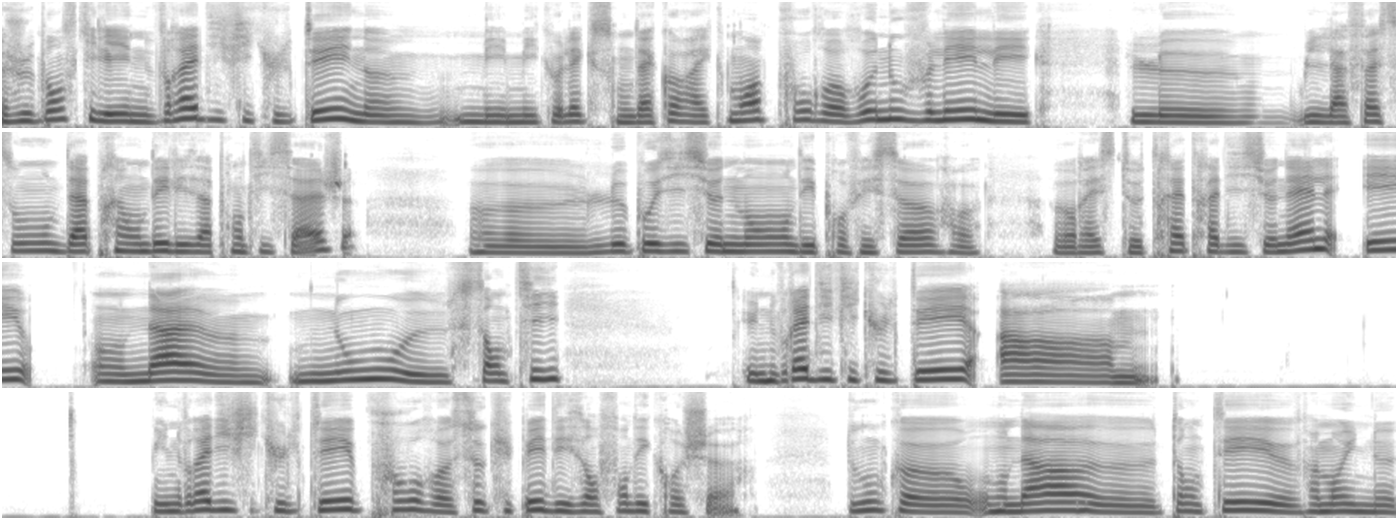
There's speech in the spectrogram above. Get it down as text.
je pense qu'il y a une vraie difficulté, mes, mes collègues sont d'accord avec moi, pour renouveler les, la façon d'appréhender les apprentissages. le positionnement des professeurs reste très traditionnel et on a, nous, senti une vraie difficulté à une vraie difficulté pour s'occuper des enfants décrocheurs. Donc, on a tenté vraiment une,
